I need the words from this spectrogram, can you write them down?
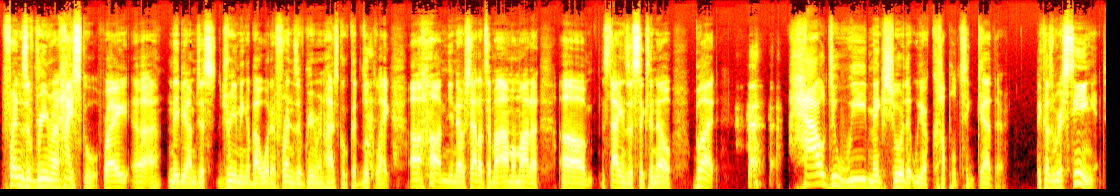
Friends of Green Run High School, right? Uh, maybe I'm just dreaming about what a Friends of Green Run High School could look like. Um, you know, shout out to my alma mater, um, Stallions of six and zero. Oh. But how do we make sure that we are coupled together? Because we're seeing it.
